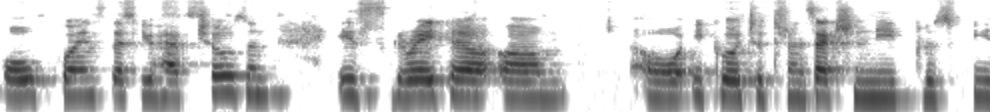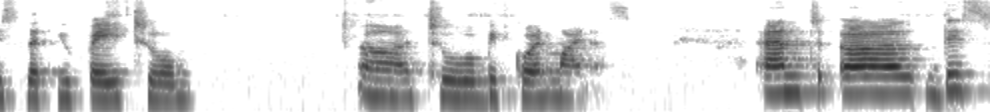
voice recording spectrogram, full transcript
all coins that you have chosen is greater um, or equal to transaction need plus fees that you pay to, uh, to Bitcoin miners. And uh, this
